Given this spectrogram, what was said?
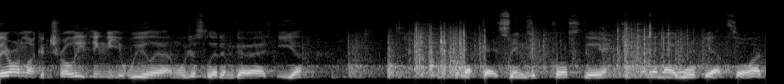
they're on like a trolley thing that you wheel out, and we'll just let them go out here That gate swings across there, and then they walk outside.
